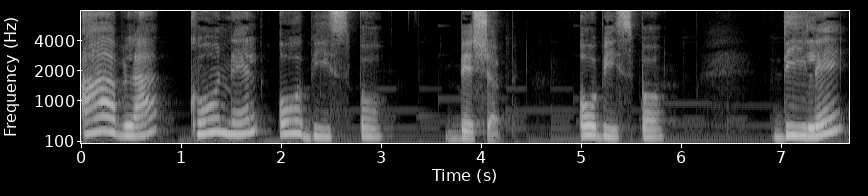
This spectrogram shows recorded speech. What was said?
habla con el obispo, bishop, obispo. Dile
